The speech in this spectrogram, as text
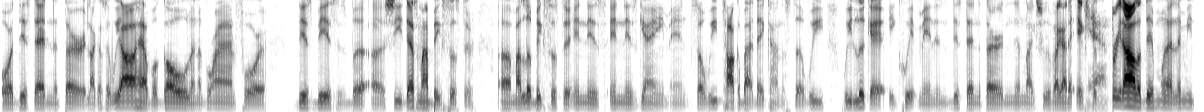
or this, that, and the third. Like I said, we all have a goal and a grind for this business, but uh, she that's my big sister. Uh, my little big sister in this in this game, and so we talk about that kind of stuff. We we look at equipment and this, that, and the third, and I'm like, sure, if I got an extra yeah. three dollars this month, let me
